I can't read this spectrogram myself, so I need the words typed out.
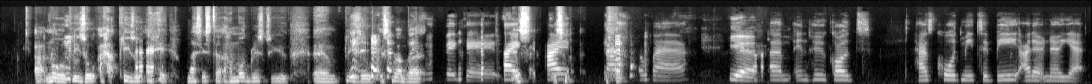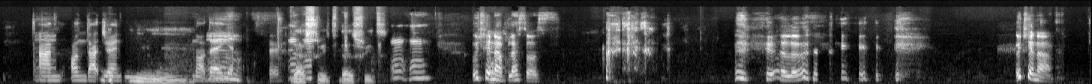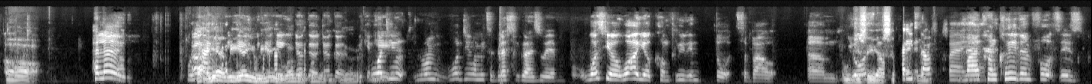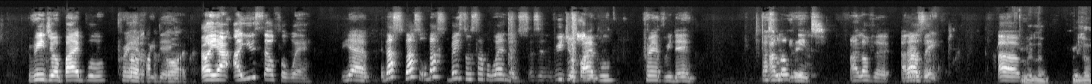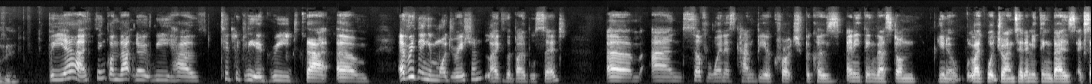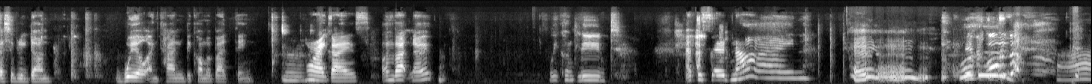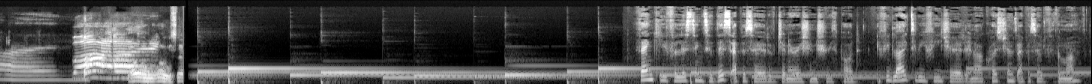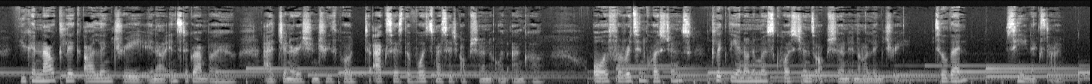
Ah, no, please, oh, ah, please, oh, uh, hey, my sister, I'm more grace to you. Um, please, oh, it's not about. I, it's, I am aware. Yeah. But, um, in who God has called me to be, I don't know yet. Mm. I'm on that journey, mm. not there mm. yet. So. That's sweet. That's sweet. Mm-mm. Uchenna, oh. bless us. Hello. Uchenna. Oh. Hello. We ah, yeah, we hear you. We hear you. Don't go. Don't go. What do you, you want? What do you want me to bless you guys with? What's your What are your concluding thoughts about um Would yourself? You yourself? My concluding thoughts is read your Bible, pray oh every day. God. Oh yeah, are you self-aware? Yeah, that's that's that's based on self-awareness. As in, read your Bible, pray every day. That's I love it. Need. I love it. I love it. it. Um, we love we love it. But yeah, I think on that note, we have typically agreed that um, everything in moderation, like the Bible said, um, and self awareness can be a crutch because anything that's done, you know, like what Joanne said, anything that is excessively done will and can become a bad thing. Mm. All right, guys. On that note, we conclude episode nine. Mm. Bye. Bye. Oh, oh, so- Thank you for listening to this episode of Generation Truth Pod. If you'd like to be featured in our questions episode for the month, you can now click our link tree in our Instagram bio at Generation Truth Pod to access the voice message option on Anchor. Or for written questions, click the anonymous questions option in our link tree. Till then, see you next time.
